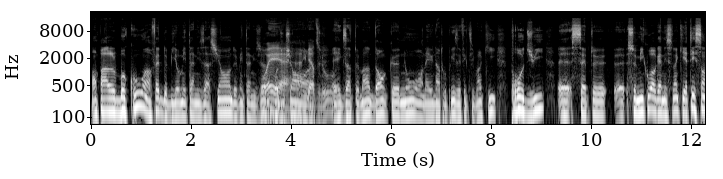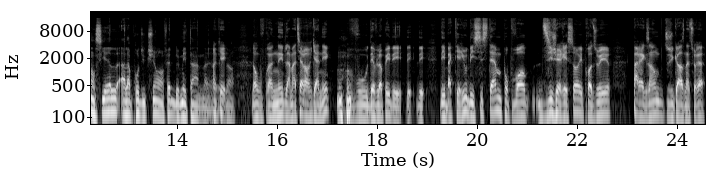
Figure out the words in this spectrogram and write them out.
On parle beaucoup en fait de biométhanisation, de méthaniseur, Oui, de production. à Rivière-du-Loup. euh, Exactement. Donc, euh, nous, on est une entreprise effectivement qui produit euh, cette, euh, ce micro-organisme qui est essentiel à la production en fait de méthane. euh, OK. dans- Donc, vous prenez de la matière organique, Mhm. vous développez des, des, des, des bactéries ou des systèmes pour pouvoir digérer ça et produire, par exemple, du gaz naturel.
